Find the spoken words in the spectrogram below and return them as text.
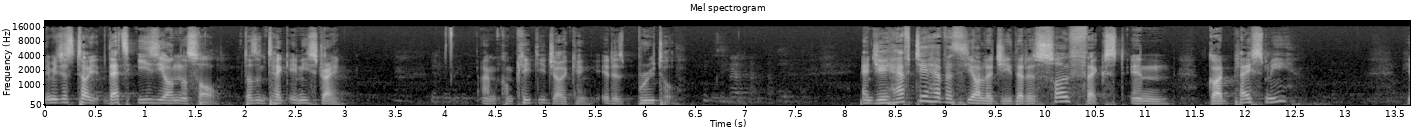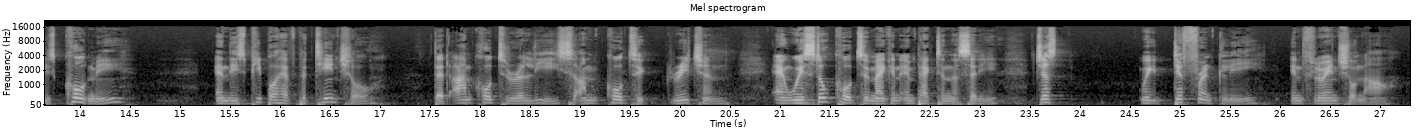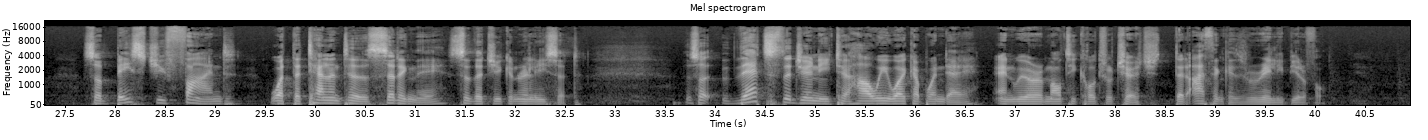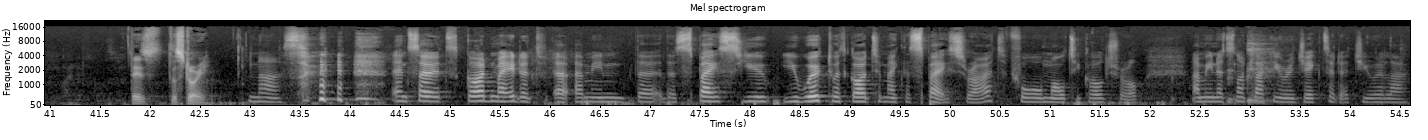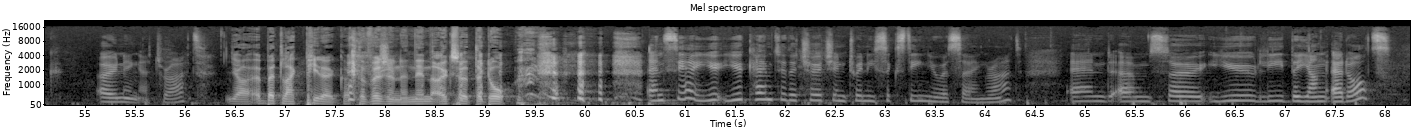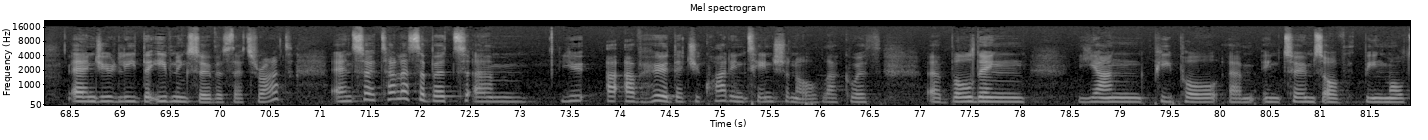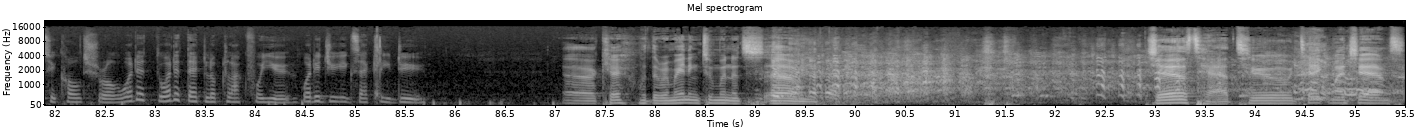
Let me just tell you, that's easy on the soul. Doesn't take any strain. I'm completely joking. It is brutal. and you have to have a theology that is so fixed in God placed me, He's called me, and these people have potential that I'm called to release, I'm called to reach in, and we're still called to make an impact in the city. Just we're differently influential now. So, best you find what the talent is sitting there so that you can release it. So that's the journey to how we woke up one day and we were a multicultural church that I think is really beautiful. There's the story. Nice. and so it's God made it. Uh, I mean, the the space you you worked with God to make the space right for multicultural. I mean, it's not like you rejected it. You were like owning it, right? Yeah, a bit like Peter got the vision and then the okes were at the door. and Siya, you, you came to the church in 2016, you were saying, right? And um, so you lead the young adults and you lead the evening service, that's right. And so tell us a bit, um, you, I, have heard that you're quite intentional, like with uh, building young people um, in terms of being multicultural. What did, what did that look like for you? What did you exactly do? Uh, okay, with the remaining two minutes, um, just had to take my chance.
